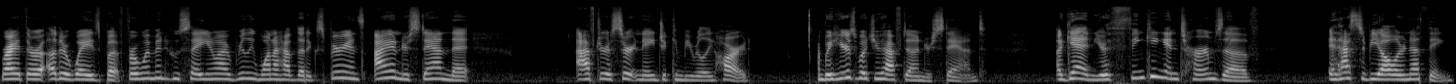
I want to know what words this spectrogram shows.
right? There are other ways, but for women who say, you know, I really want to have that experience, I understand that after a certain age, it can be really hard. But here's what you have to understand again, you're thinking in terms of it has to be all or nothing,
